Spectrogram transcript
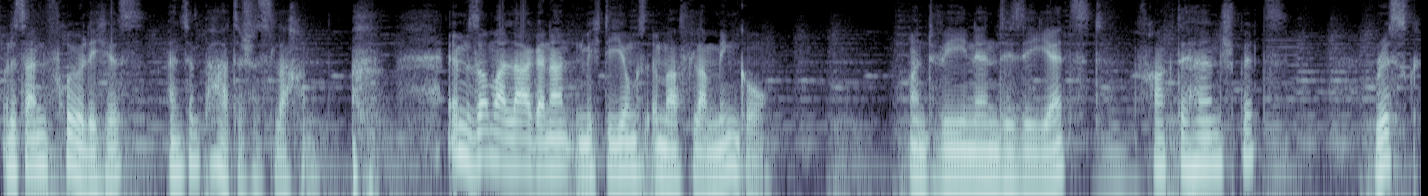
Und es ein fröhliches, ein sympathisches Lachen. Im Sommerlager nannten mich die Jungs immer Flamingo. Und wie nennen Sie sie jetzt? fragte Helen spitz. Risk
